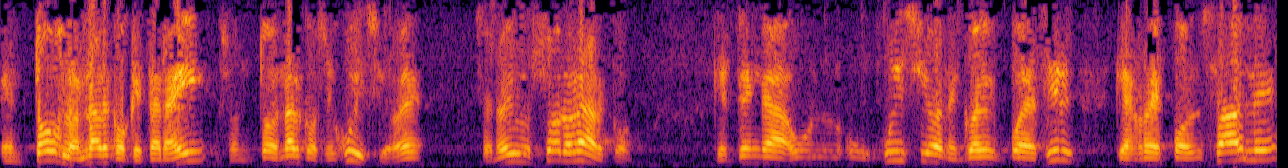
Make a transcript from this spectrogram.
en todos los narcos que están ahí, son todos narcos sin juicio, ¿eh? O sea, no hay un solo narco que tenga un, juicio en el cual pueda decir que es responsable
